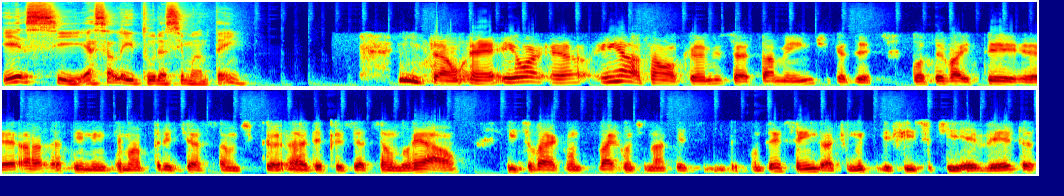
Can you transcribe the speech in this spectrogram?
esse essa leitura se mantém? Então, é, eu, é, em relação ao câmbio, certamente, quer dizer, você vai ter é, a, tendência uma apreciação de, a depreciação do real, isso vai, vai continuar acontecendo, acho muito difícil que reverta,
